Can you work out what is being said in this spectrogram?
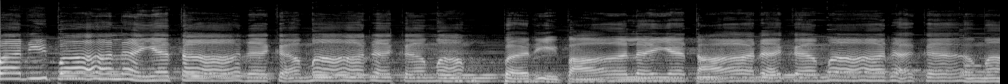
परिपालय तारकमारकमां। परिपालय तारकमारकमा।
